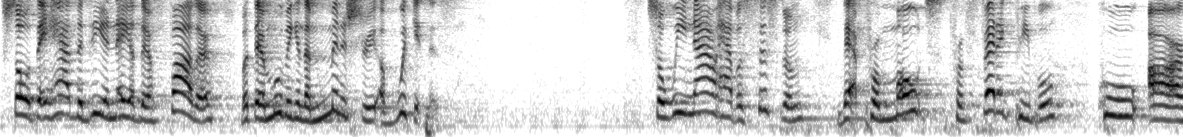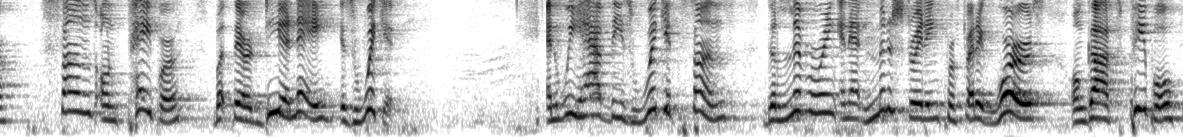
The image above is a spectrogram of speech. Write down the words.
So they have the DNA of their father, but they're moving in the ministry of wickedness. So we now have a system that promotes prophetic people who are sons on paper, but their DNA is wicked. And we have these wicked sons delivering and administrating prophetic words on God's people,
